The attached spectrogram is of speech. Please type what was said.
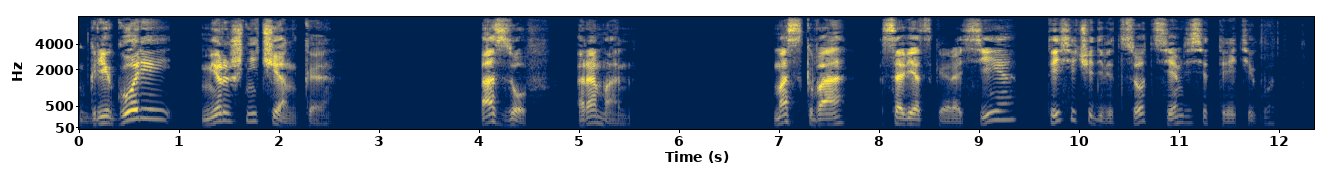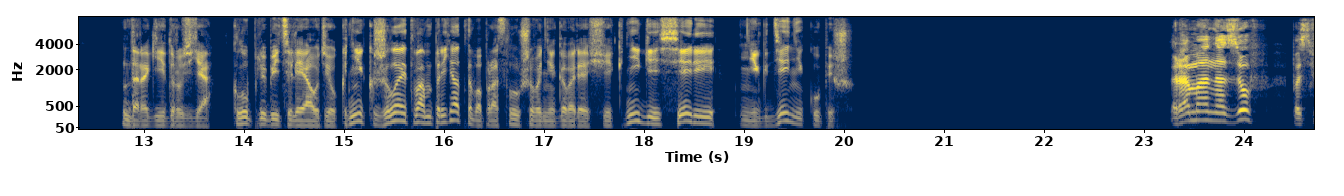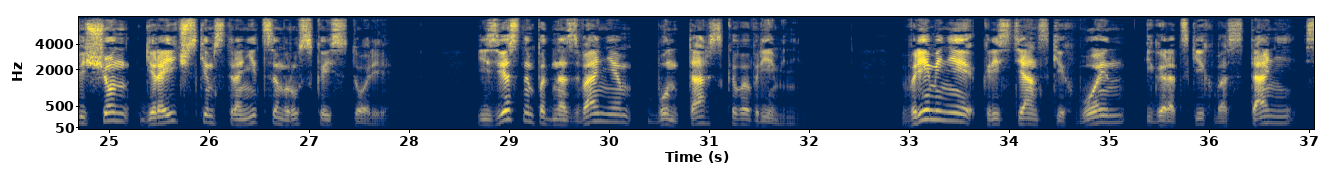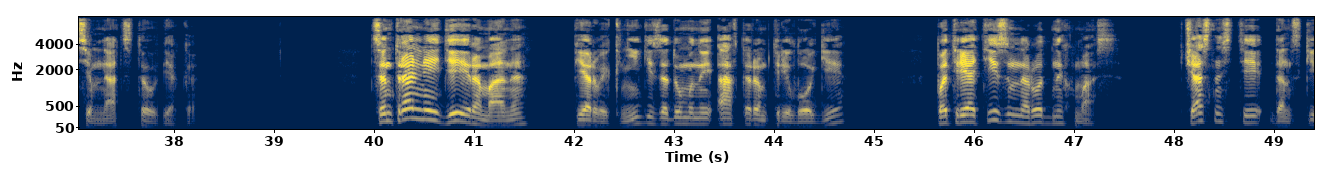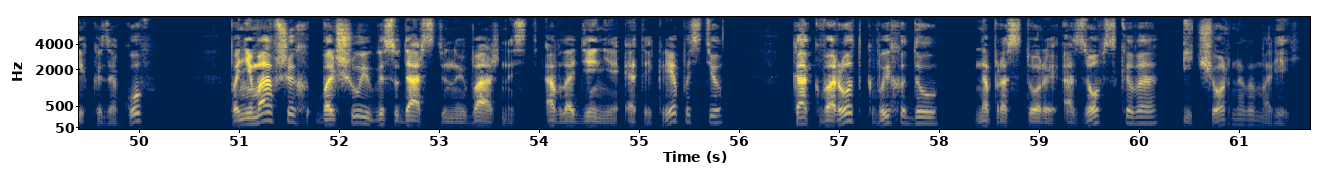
Григорий Мирошниченко. Азов. Роман. Москва. Советская Россия. 1973 год. Дорогие друзья, клуб любителей аудиокниг желает вам приятного прослушивания говорящей книги серии «Нигде не купишь». Роман Азов посвящен героическим страницам русской истории известным под названием бунтарского времени. Времени крестьянских войн и городских восстаний XVII века. Центральная идея романа, первой книги, задуманной автором трилогии, патриотизм народных масс, в частности, донских казаков, понимавших большую государственную важность овладения этой крепостью, как ворот к выходу на просторы Азовского и Черного морей.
